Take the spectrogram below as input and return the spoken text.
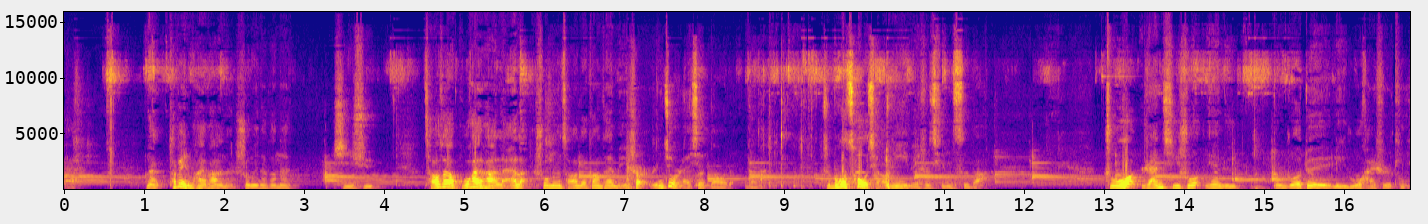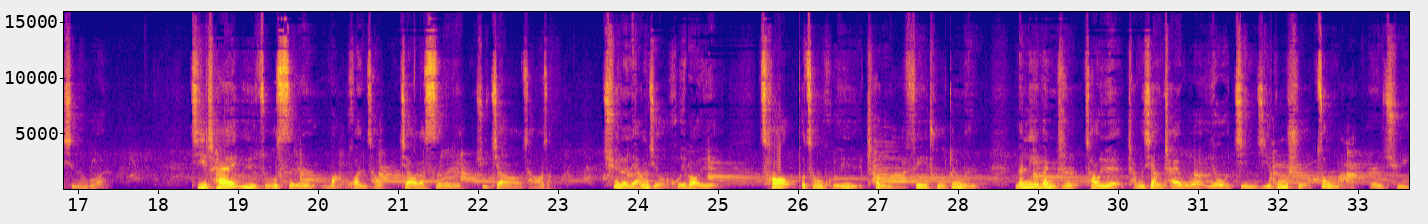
那他为什么害怕呢？说明他刚才心虚。曹操不害怕来了，说明曹操刚才没事儿，人就是来献刀的，知道吧？只不过凑巧，你以为是情刺罢了。卓然其说，你看吕董卓对李儒还是挺信得过的。即差狱卒四人往唤操，叫了四个人去叫曹操。去了良久，回报曰：“操不曾回狱，乘马飞出东门。门吏问之，操曰：‘丞相差我有紧急公事，纵马而去矣。’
